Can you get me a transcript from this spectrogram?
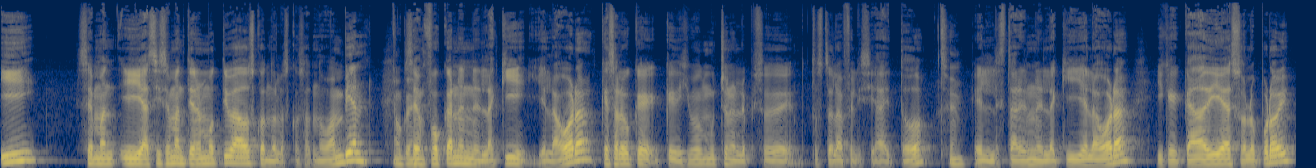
y, se man- y así se mantienen motivados cuando las cosas no van bien. Ok. Se enfocan en el aquí y el ahora, que es algo que, que dijimos mucho en el episodio de Toste de la Felicidad y todo. Sí. El estar en el aquí y el ahora y que cada día es solo por hoy.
